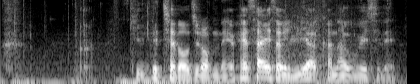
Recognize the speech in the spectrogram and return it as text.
길드챗 어지럽네. 회사에서 일리아칸 하고 계시네.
